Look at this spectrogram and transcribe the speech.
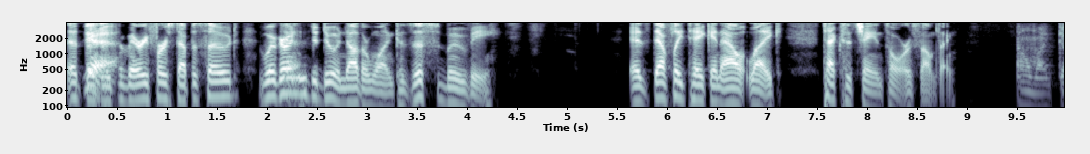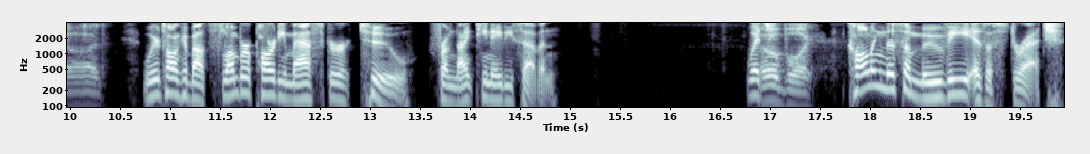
at the, Yeah. the very first episode? We're going to need to do another one because this movie is definitely taken out like Texas Chainsaw or something. Oh my god. We're talking about Slumber Party Massacre 2 from 1987. Which oh boy. calling this a movie is a stretch.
